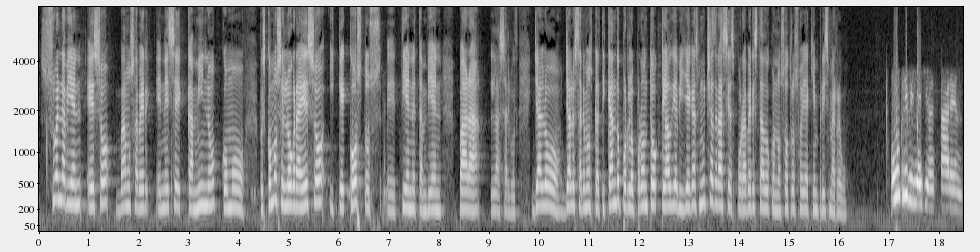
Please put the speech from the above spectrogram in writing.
Suena bien eso. Vamos a ver en ese camino cómo, pues cómo se logra eso y qué costos eh, tiene también para la salud. Ya lo, ya lo estaremos platicando. Por lo pronto, Claudia Villegas, muchas gracias por haber estado con nosotros hoy aquí en Prisma RU. Un privilegio estar en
